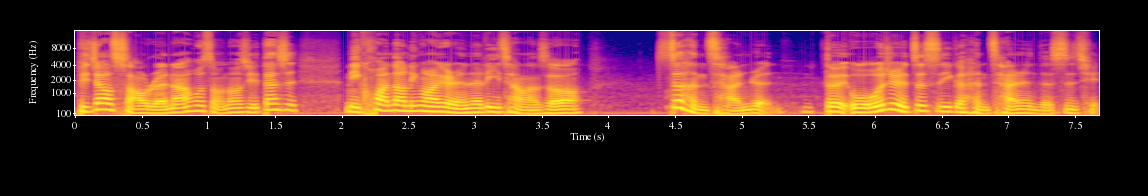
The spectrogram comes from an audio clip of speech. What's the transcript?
比较少人啊，或什么东西。但是你换到另外一个人的立场的时候，这很残忍。对我，我觉得这是一个很残忍的事情。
